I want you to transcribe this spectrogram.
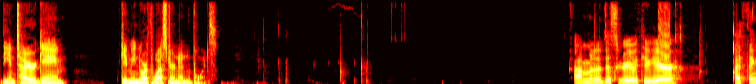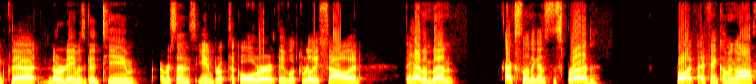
the entire game. Give me Northwestern and the points. I'm going to disagree with you here. I think that Notre Dame is a good team. Ever since Ian Book took over, they've looked really solid. They haven't been excellent against the spread, but I think coming off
